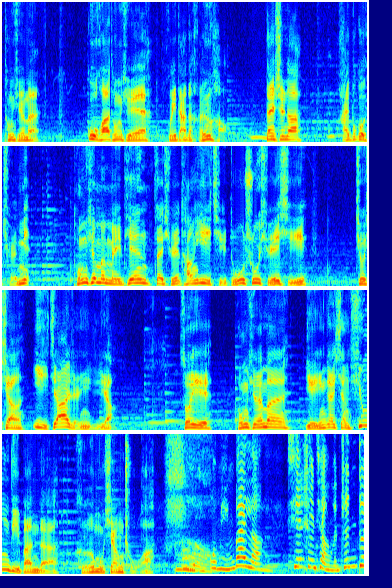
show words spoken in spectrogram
同学们，顾华同学回答得很好，但是呢，还不够全面。同学们每天在学堂一起读书学习，就像一家人一样，所以同学们也应该像兄弟般的和睦相处啊。是啊，我明白了，先生讲的真对。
